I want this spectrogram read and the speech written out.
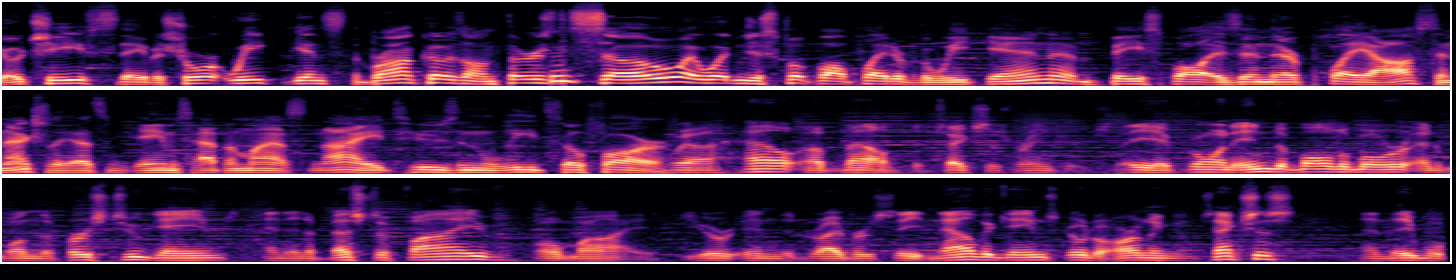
go Chiefs. They have a short week against the Broncos on Thursday. So it wasn't just football played over the weekend. Baseball is in their playoffs and actually had some games happen last night. Who's in the lead so far? Well, how about the Texas Rangers? They have gone into Baltimore and won the first two games, and in a best of five, oh my, you're in the driver's seat. Now the games go to Arlington, Texas, and they will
